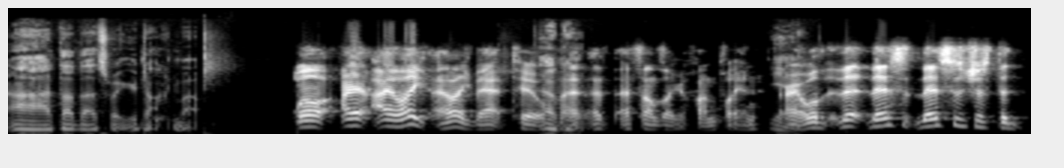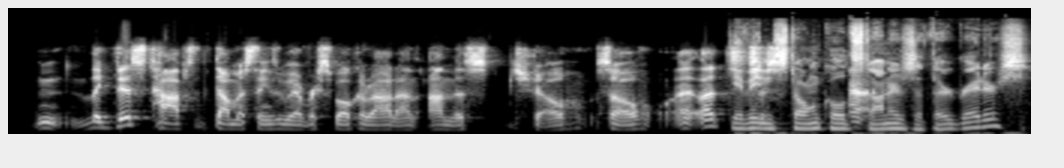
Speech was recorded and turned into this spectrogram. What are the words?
Uh, I thought that's what you're talking about. Well, I, I like I like that too. Okay. That, that, sounds like a fun plan. Yeah. All right. Well, th- this this is just the like this tops the dumbest things we've ever spoken about on, on this show. So uh, let's giving just, stone cold uh, stunners to third graders.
